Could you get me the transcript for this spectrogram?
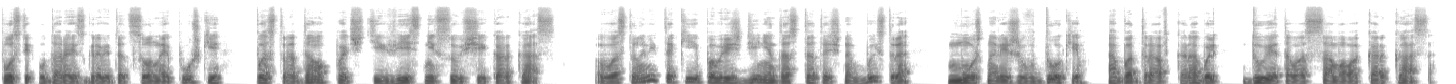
После удара из гравитационной пушки пострадал почти весь несущий каркас. Восстановить такие повреждения достаточно быстро можно лишь в доке, ободрав корабль до этого самого каркаса.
